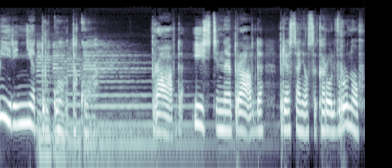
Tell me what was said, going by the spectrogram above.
мире нет другого такого!» «Правда, истинная правда!» – приосанился король Врунов.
